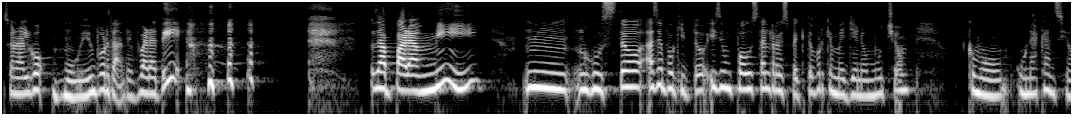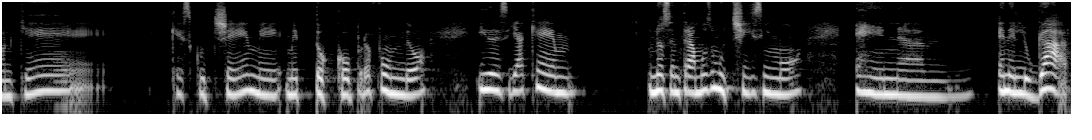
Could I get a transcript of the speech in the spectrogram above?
son algo muy importante para ti. o sea, para mí, mm, justo hace poquito hice un post al respecto porque me llenó mucho como una canción que, que escuché, me, me tocó profundo y decía que nos centramos muchísimo en, en el lugar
